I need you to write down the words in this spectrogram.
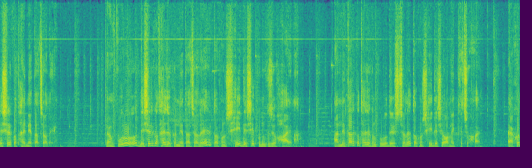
দেশের কথায় নেতা চলে। এবং পুরো দেশের কথায় যখন নেতা চলে, তখন সেই দেশে কোনো কিছু হয় না। আর নেতার কথায় যখন পুরো দেশ চলে, তখন সেই দেশে অনেক কিছু হয়। এখন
